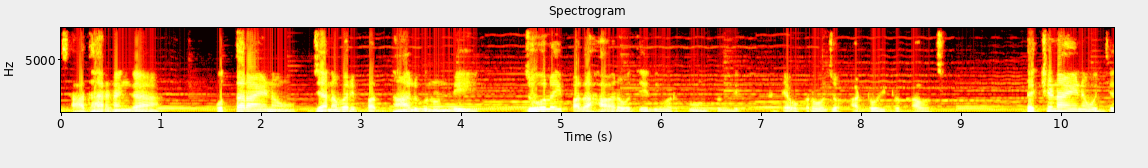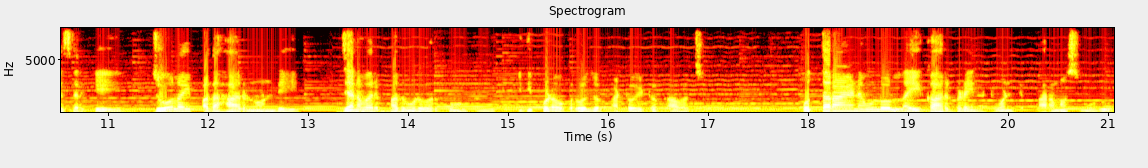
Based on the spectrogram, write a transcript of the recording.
సాధారణంగా ఉత్తరాయణం జనవరి పద్నాలుగు నుండి జూలై పదహారవ తేదీ వరకు ఉంటుంది. అంటే ఒక రోజు అటో ఇటో కావచ్చు. దక్షిణాయనం వచ్చేసరికి జూలై పదహారు నుండి జనవరి పదమూడు వరకు ఉంటుంది. ఇది కూడా ఒక రోజు అటో ఇటో కావచ్చు. ఉత్తరాయణంలో లయకారకుడైనటువంటి పరమశివుడు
